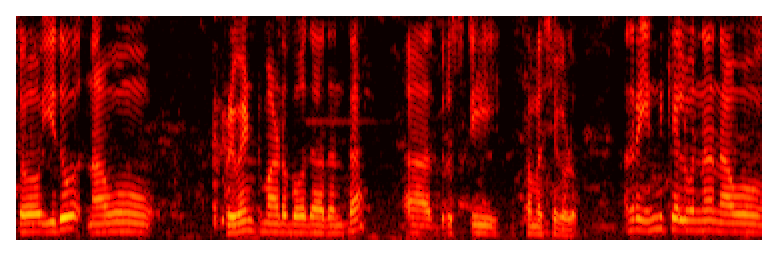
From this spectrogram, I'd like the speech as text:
ಸೊ, ಇದು ನಾವು ಪ್ರಿವೆಂಟ್ ಮಾಡಬಹುದಾದಂಥ ದೃಷ್ಟಿ ಸಮಸ್ಯೆಗಳು. ಅಂದರೆ ಇನ್ನು ಕೆಲವನ್ನ ನಾವು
